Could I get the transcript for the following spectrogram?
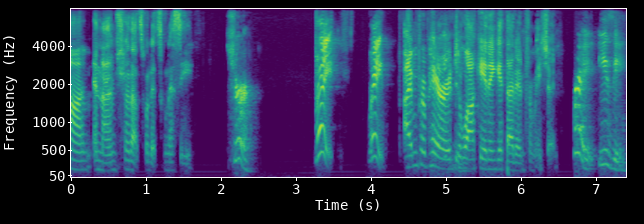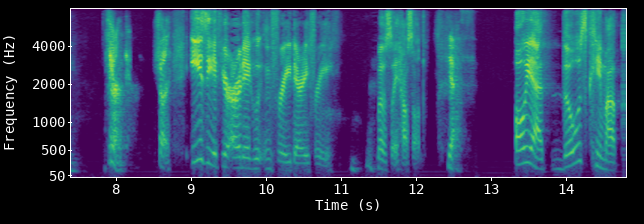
Um, and I'm sure that's what it's going to see. Sure. Right. Right. I'm prepared to walk in and get that information. Right. Easy. Yeah. Sure. Sure. Easy if you're already gluten free, dairy free, mostly household. Yes. Oh yeah, those came up,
